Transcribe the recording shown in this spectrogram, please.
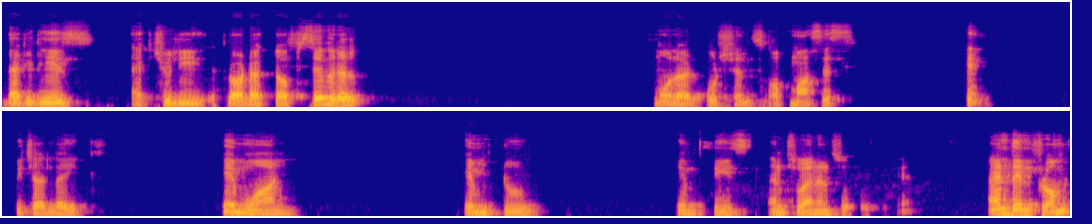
that it is actually a product of several smaller portions of masses, okay, which are like M1, M2, M3s, and so on and so forth. And then from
